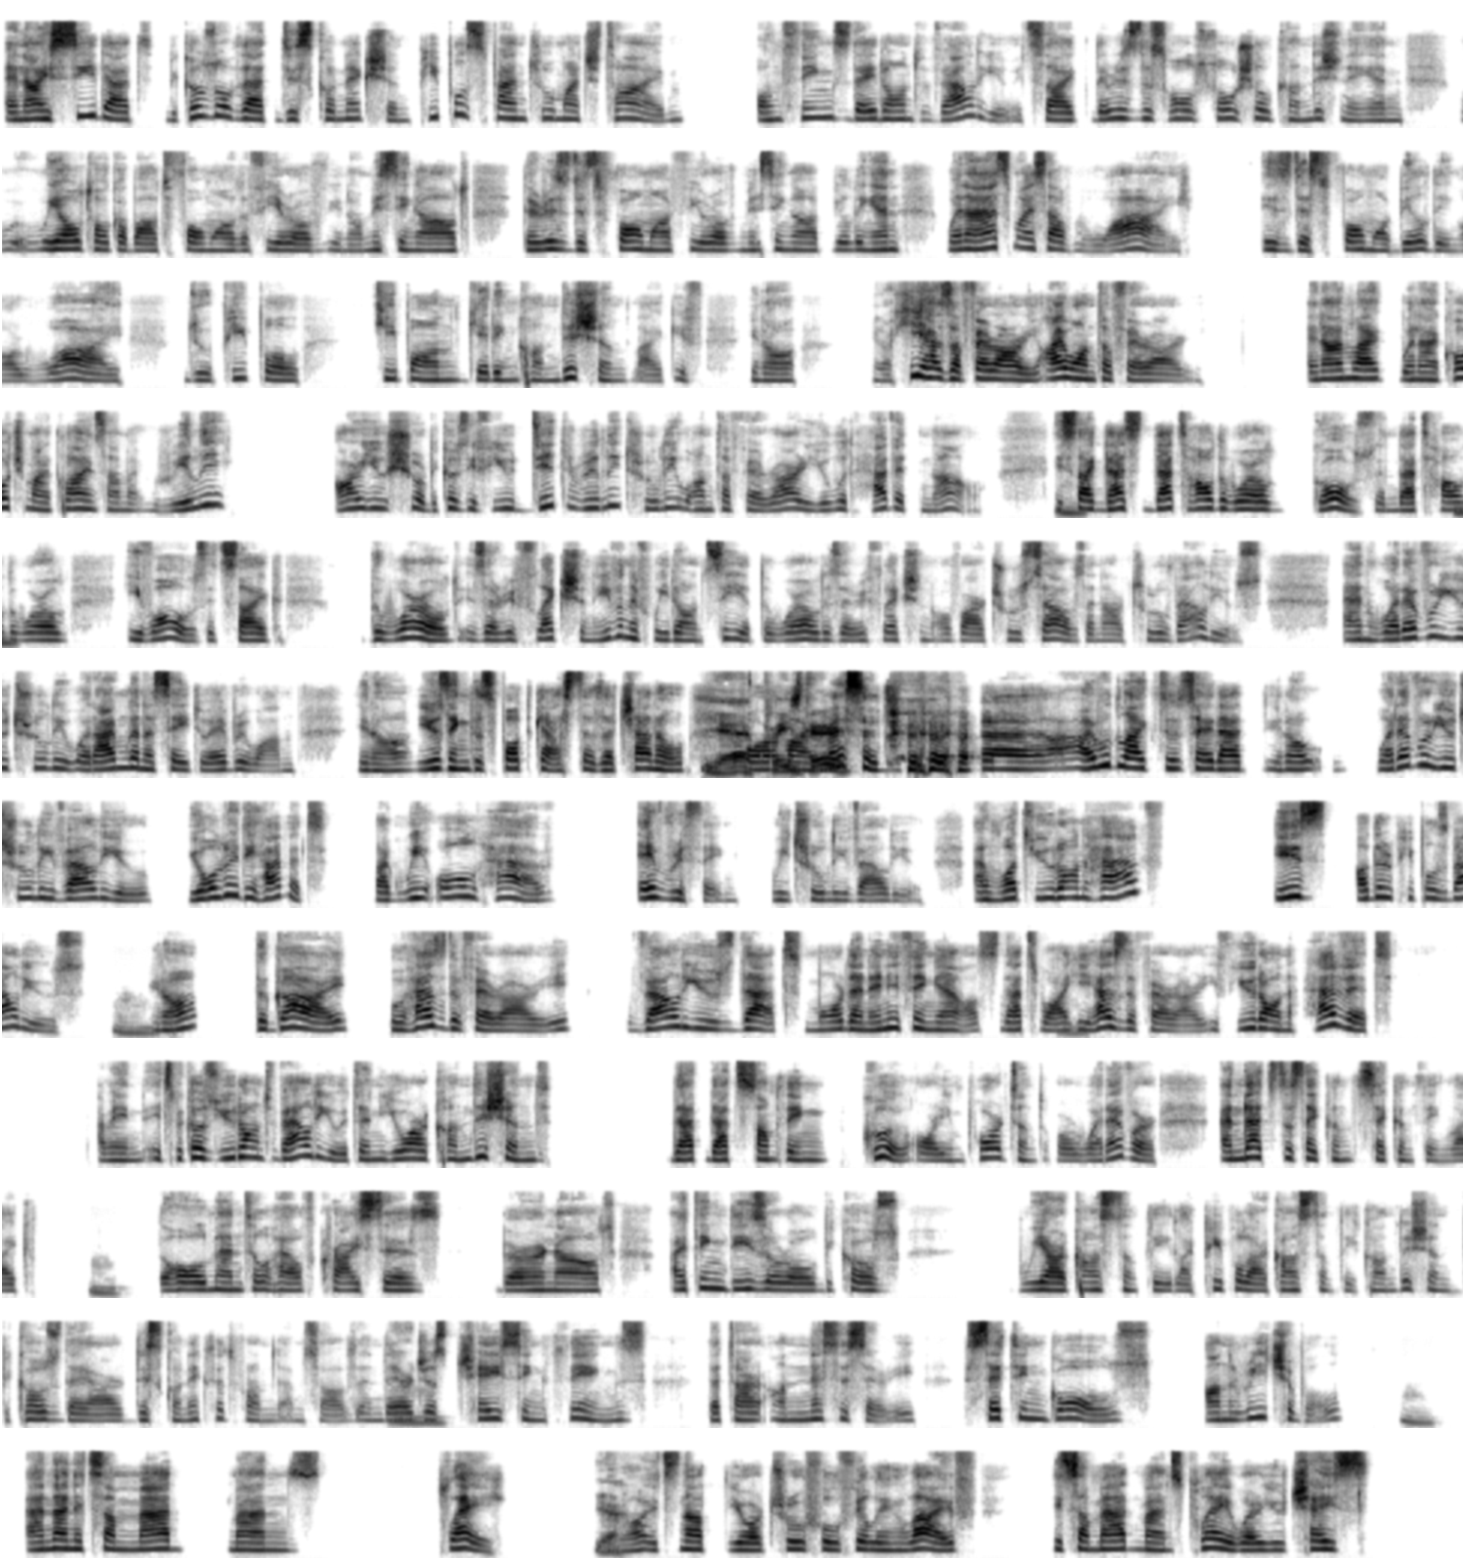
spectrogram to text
And I see that because of that disconnection, people spend too much time on things they don't value. It's like there is this whole social conditioning, and we all talk about FOMO, the fear of you know missing out. There is this FOMO, fear of missing out, building. And when I ask myself, why is this FOMO building, or why do people keep on getting conditioned? Like if you know, you know, he has a Ferrari, I want a Ferrari, and I'm like, when I coach my clients, I'm like, really? Are you sure? Because if you did really truly want a Ferrari, you would have it now. It's mm. like that's that's how the world goes and that's how mm. the world evolves. It's like the world is a reflection, even if we don't see it, the world is a reflection of our true selves and our true values. And whatever you truly, what I'm going to say to everyone, you know, using this podcast as a channel yeah, for my do. message, uh, I would like to say that, you know, whatever you truly value, you already have it like we all have everything we truly value. And what you don't have is other people's values. Mm. You know, the guy who has the Ferrari values that more than anything else. That's why mm. he has the Ferrari. If you don't have it, I mean, it's because you don't value it and you are conditioned that that's something good or important or whatever. And that's the second second thing, like mm. the whole mental health crisis, burnout. I think these are all because we are constantly like people are constantly conditioned because they are disconnected from themselves and they're mm-hmm. just chasing things that are unnecessary, setting goals unreachable. Mm. And then it's a madman's play. Yeah. You know, it's not your true fulfilling life. It's a madman's play where you chase,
